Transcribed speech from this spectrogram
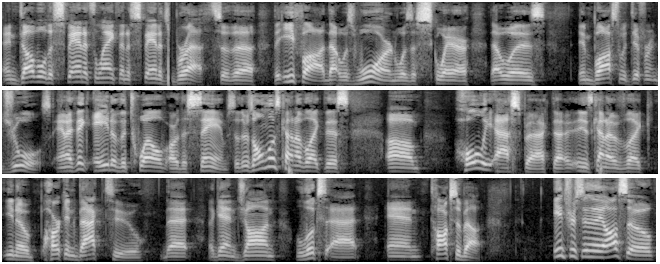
and double a span its length and a span its breadth. So the, the ephod that was worn was a square that was embossed with different jewels. And I think eight of the 12 are the same. So there's almost kind of like this. Um, holy aspect that is kind of like, you know, harkened back to that, again, John looks at and talks about. Interestingly, also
